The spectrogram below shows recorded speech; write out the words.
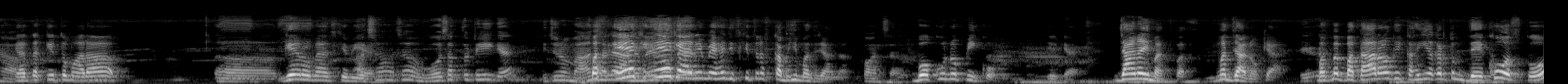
हाँ। यहाँ तक कि तुम्हारा गे रोमांस के भी अच्छा है। अच्छा वो सब तो ठीक है। ये जो रोमांस बस वाले एक animes एक होते एनिमे है जिसकी तरफ़ कभी मत जाना। कौन सा? Boku no Pico. ये क्या है? जाना ही मत बस मत जानो क्या। है बस मैं बता रहा हूँ कि कहीं अगर तुम देखो उसको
